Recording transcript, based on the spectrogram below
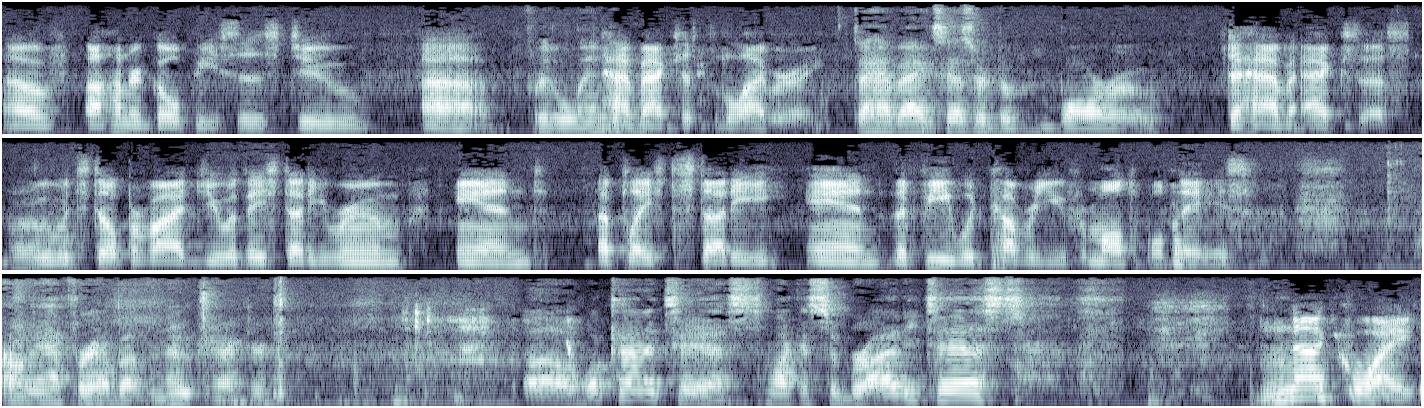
of 100 gold pieces to uh, For the lending? have access to the library. To have access or to borrow? To have access, we would still provide you with a study room and a place to study, and the fee would cover you for multiple days. Oh, yeah, I forgot about the note tracker. Oh, what kind of test? Like a sobriety test? Not quite.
